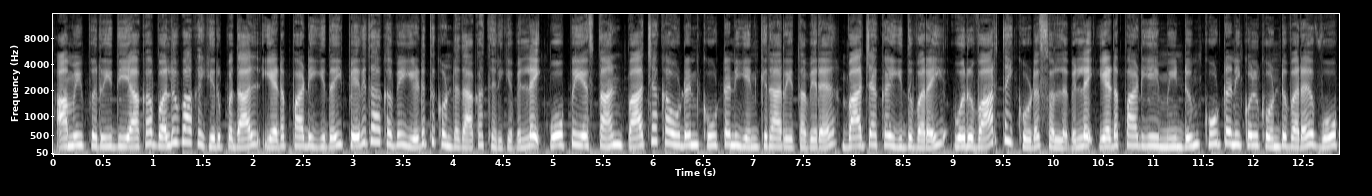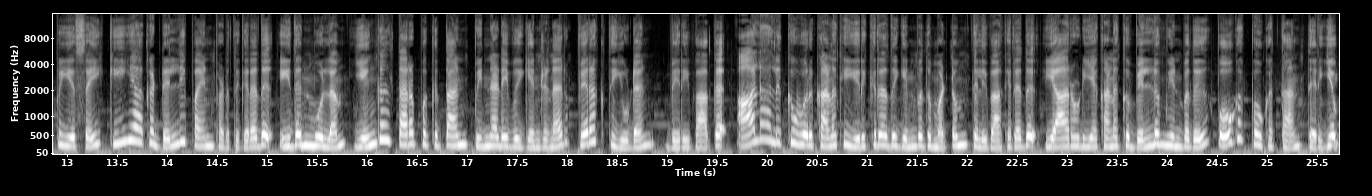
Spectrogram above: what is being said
அமைப்பு ரீதியாக வலுவாக இருப்பதால் எடப்பாடி இதை பெரிதாகவே எடுத்துக்கொண்டதாக தெரியவில்லை. ஓபிஎஸ் தான் பாஜகவுடன் கூட்டணி என்கிறாரே தவிர பாஜக இதுவரை ஒரு வார்த்தை கூட சொல்லவில்லை. எடப்பாடியை மீண்டும் கூட்டணிக்குள் கொண்டுவர ஓபிஎஸ்ஐ கீயாக டெல்லி பயன்படுத்த பயன்படுத்துகிறது இதன் மூலம் எங்கள் தரப்புக்குத்தான் பின்னடைவு என்றனர் விரக்தியுடன் விரிவாக. ஆளாளுக்கு ஒரு கணக்கு இருக்கிறது என்பது மட்டும் தெளிவாகிறது. யாருடைய கணக்கு வெல்லும் என்பது போகப் போகத்தான் தெரியும்.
